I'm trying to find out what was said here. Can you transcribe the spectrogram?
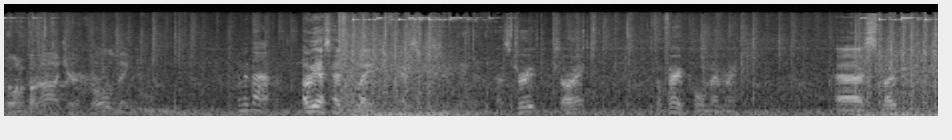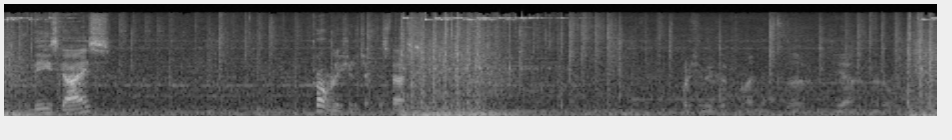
the one above. Roger, holding. When did that happen? Oh yes, heads and blade. Yes, that's true. Sorry, got very poor memory. Uh, smoke these guys. Probably should have checked this first. What if you move it like more to the? Yeah.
